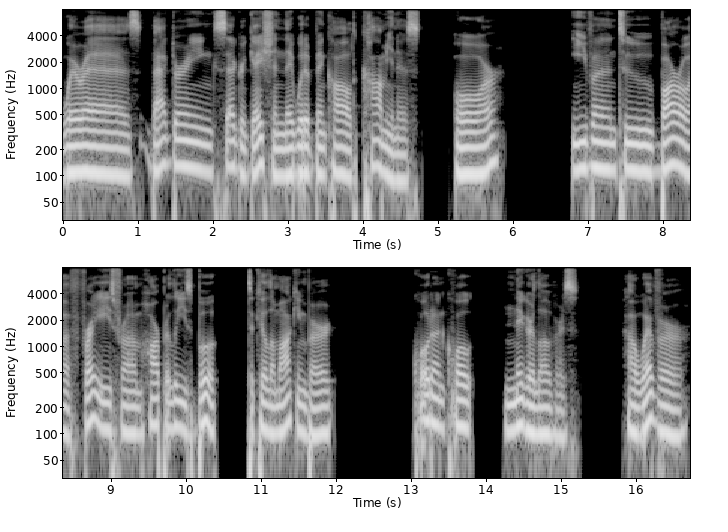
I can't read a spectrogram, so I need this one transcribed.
whereas back during segregation they would have been called communist or even to borrow a phrase from Harper Lee's book, To Kill a Mockingbird, quote unquote, nigger lovers. However,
